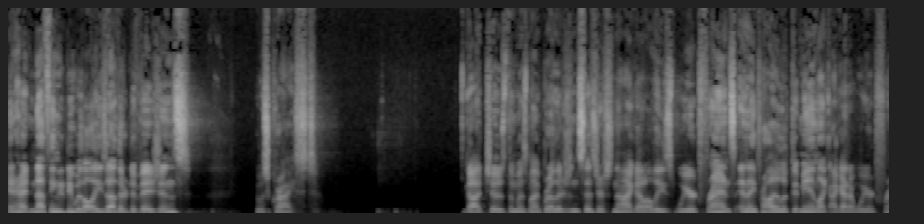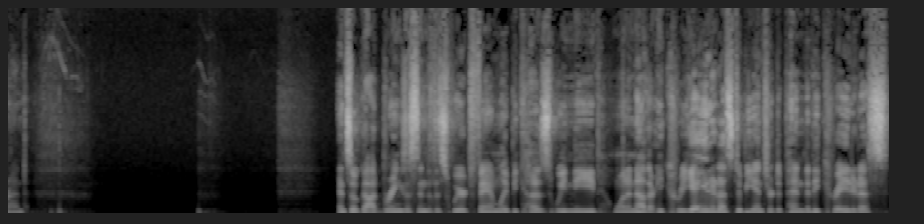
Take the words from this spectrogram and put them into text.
and it had nothing to do with all these other divisions. It was Christ. God chose them as my brothers and sisters. Now I got all these weird friends. And they probably looked at me and like, I got a weird friend. And so God brings us into this weird family because we need one another. He created us to be interdependent, He created us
